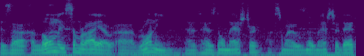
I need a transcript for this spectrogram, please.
is a, a lonely samurai, a, a ronin that has no master, a samurai with no master that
